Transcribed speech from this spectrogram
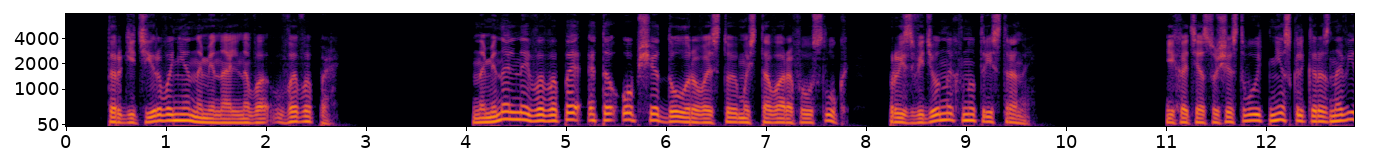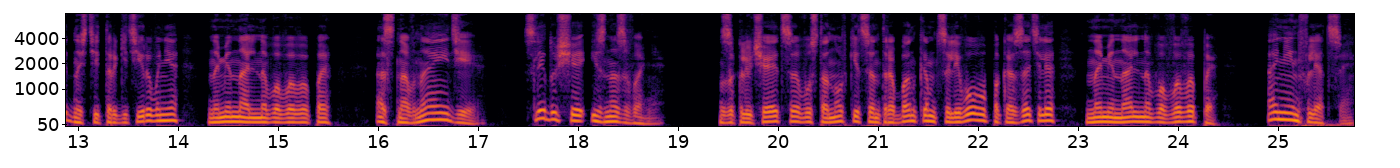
— таргетирование номинального ВВП. Номинальный ВВП — это общая долларовая стоимость товаров и услуг, произведенных внутри страны. И хотя существует несколько разновидностей таргетирования номинального ВВП, основная идея, следующая из названия, заключается в установке Центробанком целевого показателя номинального ВВП, а не инфляции.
